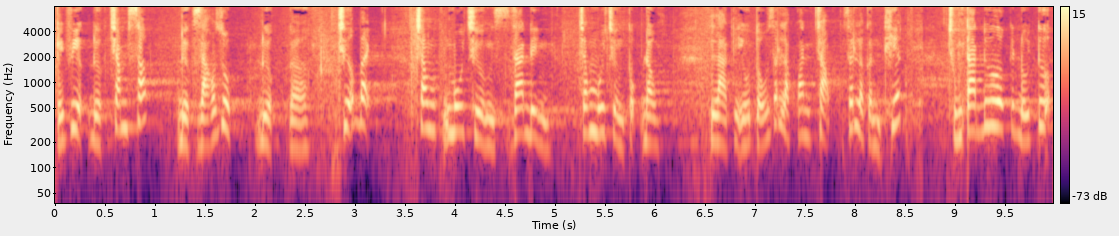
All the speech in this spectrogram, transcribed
cái việc được chăm sóc, được giáo dục, được ờ, chữa bệnh trong môi trường gia đình, trong môi trường cộng đồng là cái yếu tố rất là quan trọng, rất là cần thiết. Chúng ta đưa cái đối tượng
